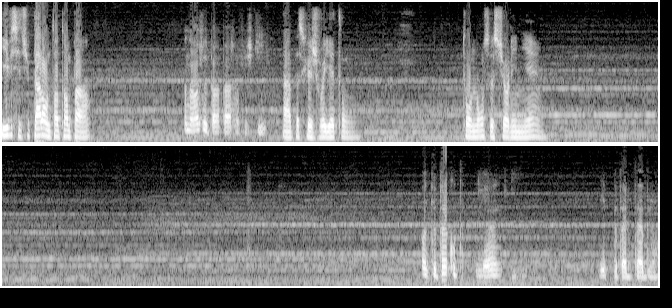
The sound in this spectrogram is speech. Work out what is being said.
Yves, si tu parles, on t'entend pas. Hein. Non, je ne parle pas, je réfléchis. Ah, parce que je voyais ton ton nom se surligner. On ne peut pas couper un lien qui n'est pas palpable.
